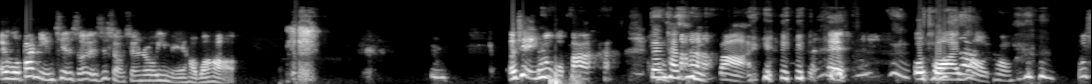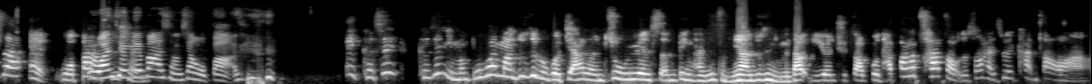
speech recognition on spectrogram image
哎，我爸年轻的时候也是小鲜肉一枚，好不好？而且因为我爸，但他是你爸，哎，我头还是好痛。不是啊，哎，我爸完全没办法想象我爸。哎，可是可是你们不会吗？就是如果家人住院生病还是怎么样，就是你们到医院去照顾他，帮他擦澡的时候还是会看到啊。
